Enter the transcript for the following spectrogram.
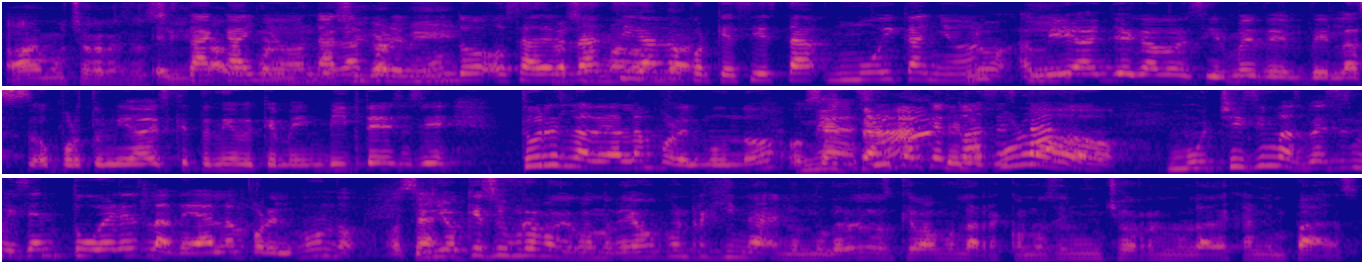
Ay, muchas gracias. sí. está Alan por el cañón, mundo. Alan por el mundo. O sea, de No verdad, síganlo onda. porque sí está muy cañón. No, a y- mí han llegado a decirme de, de las oportunidades que he tenido de que me invites, así, tú eres la de Alan por el mundo. O sea, ¿Neta? Sí, porque te tú lo has juro. estado. Muchísimas veces me dicen, tú eres la de Alan por el mundo. O sea, y yo que sufro porque cuando viajo con Regina, en los lugares en los que vamos la reconocen un chorro y no la dejan en paz.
